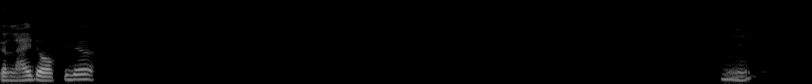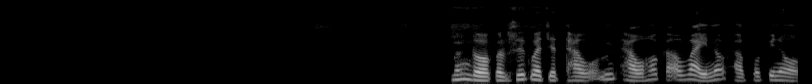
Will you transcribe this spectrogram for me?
ก็หลายดอกอยู่เด้อ บางดอกก็รู้สึกว่าจะเฒ่ามันเฒ่าเขาก็เอาไว้เนาะค่ะพ่อพี่น้อง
